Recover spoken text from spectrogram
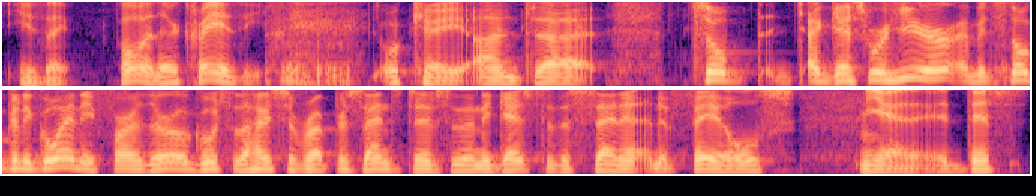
he's like, "Oh, they're crazy." Okay, and uh, so I guess we're here. I mean, it's not going to go any further. It'll go to the House of Representatives, and then it gets to the Senate, and it fails. yeah, this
